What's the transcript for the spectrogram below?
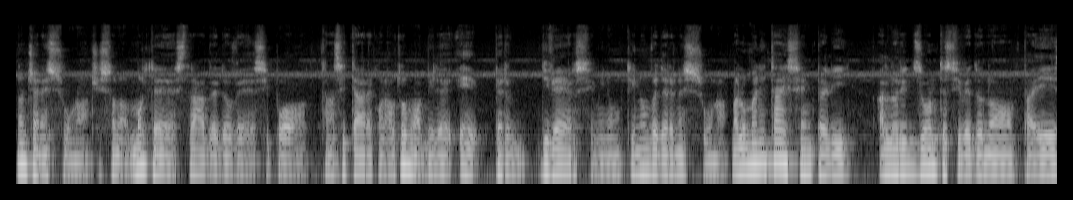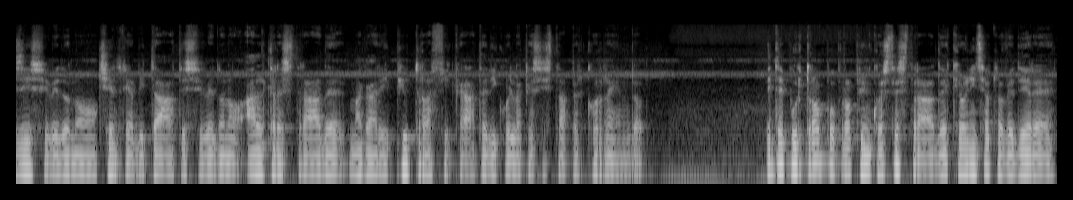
non c'è nessuno, ci sono molte strade dove si può transitare con l'automobile e per diversi minuti non vedere nessuno, ma l'umanità è sempre lì, All'orizzonte si vedono paesi, si vedono centri abitati, si vedono altre strade magari più trafficate di quella che si sta percorrendo. Ed è purtroppo proprio in queste strade che ho iniziato a vedere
